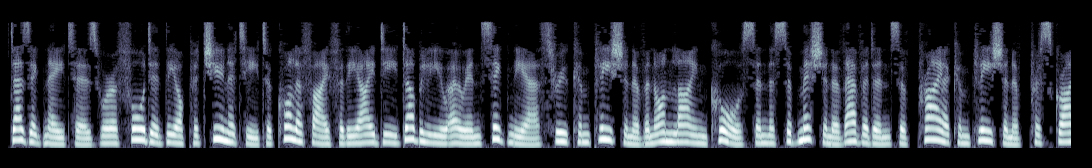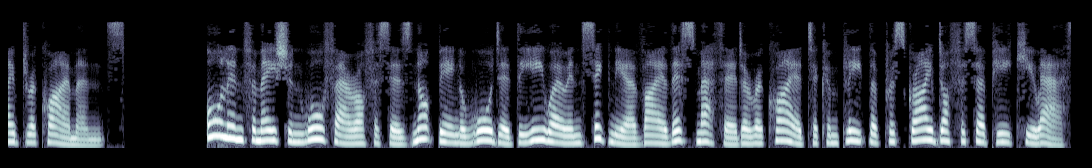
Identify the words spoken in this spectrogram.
designators were afforded the opportunity to qualify for the IDWO insignia through completion of an online course and the submission of evidence of prior completion of prescribed requirements. All information warfare officers not being awarded the EWO insignia via this method are required to complete the prescribed officer PQS.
